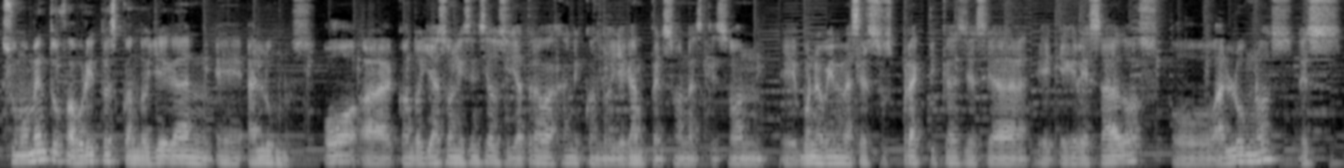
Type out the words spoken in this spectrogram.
su momento favorito es cuando llegan eh, alumnos o ah, cuando ya son licenciados y ya trabajan y cuando llegan personas que son, eh, bueno, vienen a hacer sus prácticas, ya sea eh, egresados o alumnos, es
